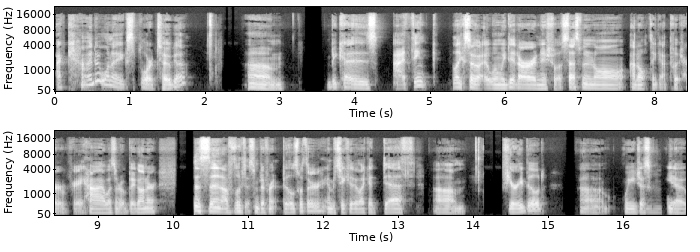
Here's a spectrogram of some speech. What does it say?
I kind of want to explore Toga, um, because I think like so uh, when we did our initial assessment and all, I don't think I put her very high. I wasn't real big on her. Since then, I've looked at some different builds with her, in particular like a death um, fury build, um, where you just Mhm. you know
